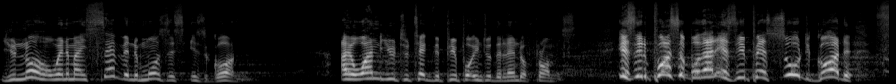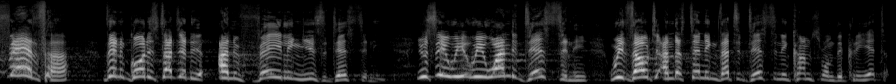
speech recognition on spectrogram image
You know, when my servant Moses is gone, I want you to take the people into the land of promise. Is it possible that as he pursued God further, then God started unveiling his destiny? You see, we, we want destiny without understanding that destiny comes from the Creator.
